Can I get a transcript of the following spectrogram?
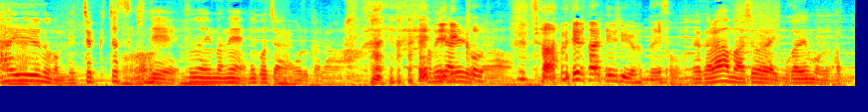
ああいうのがめちゃくちゃ好きで。うんその今ね猫ちゃんおるから。食べられるから。食べられるよね。そう。だからまあ将来お金もあって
